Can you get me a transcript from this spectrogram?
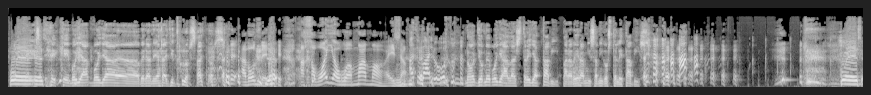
Pues. que voy a, voy a veranear allí todos los años. ¿A dónde? ¿A Hawái o a Mama? Esa. A Tuvalu. No, yo me voy a la estrella Tabi para ver a mis amigos Teletubbies. Pues,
